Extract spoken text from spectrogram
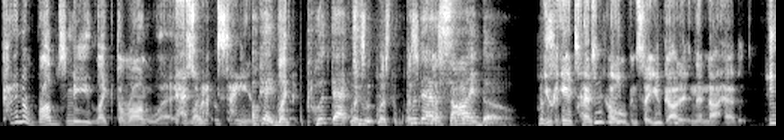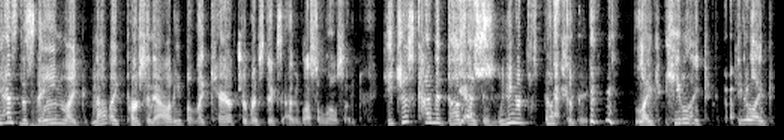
kind of rubs me like the wrong way. That's like, what I'm saying. Okay, but Like, put that listen, to listen, put listen, that listen, aside though. You can't text He, like, and say you got it and then not have it. He has the same like not like personality, but like characteristics as Russell Wilson. He just kind of does Yes. like weird stuff to me. like he like he like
